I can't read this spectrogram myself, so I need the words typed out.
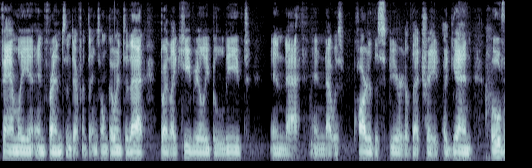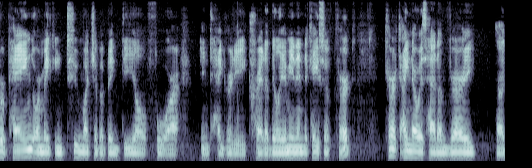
family and friends and different things. Won't go into that, but like he really believed in that, and that was part of the spirit of that trade. Again, overpaying or making too much of a big deal for integrity, credibility. I mean, in the case of Kirk, Kirk, I know has had a very uh,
